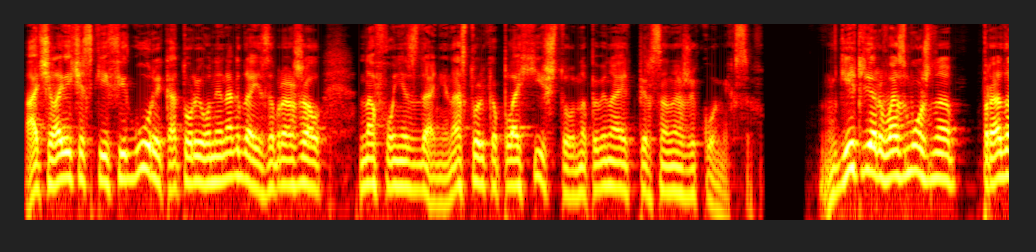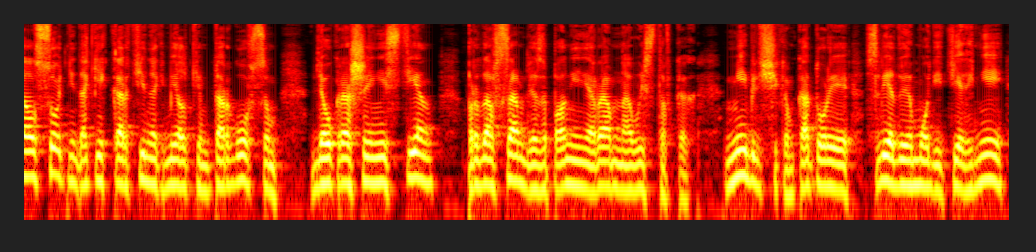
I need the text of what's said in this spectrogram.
А человеческие фигуры, которые он иногда изображал на фоне зданий, настолько плохи, что напоминают персонажей комиксов. Гитлер, возможно, Продал сотни таких картинок мелким торговцам для украшения стен, продавцам для заполнения рам на выставках, мебельщикам, которые, следуя моде тех дней,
